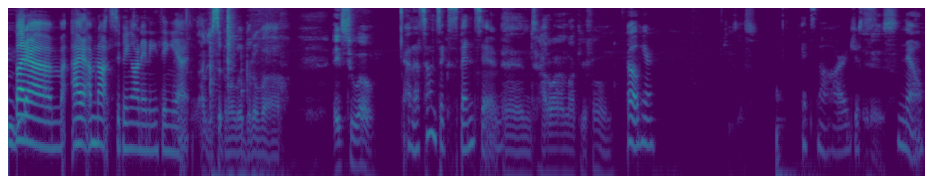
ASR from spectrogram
But um I, I'm not sipping on anything yet. I'm just sipping a little bit of uh H2O. Oh, that sounds expensive. And how do I unlock your phone? Oh, here. It's not hard. Just It is. no.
